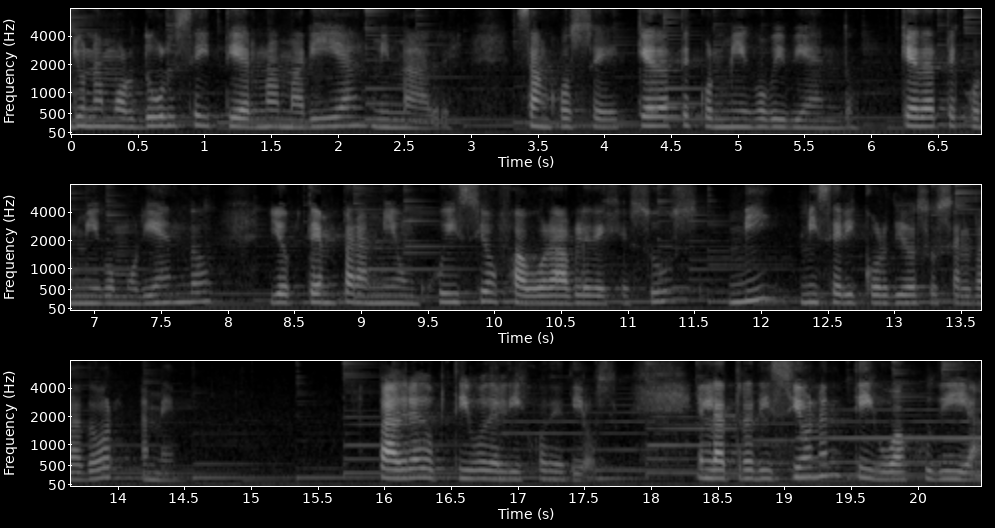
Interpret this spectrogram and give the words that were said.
y un amor dulce y tierno a María, mi Madre. San José, quédate conmigo viviendo, quédate conmigo muriendo y obtén para mí un juicio favorable de Jesús, mi misericordioso Salvador. Amén. Padre adoptivo del Hijo de Dios. En la tradición antigua judía,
